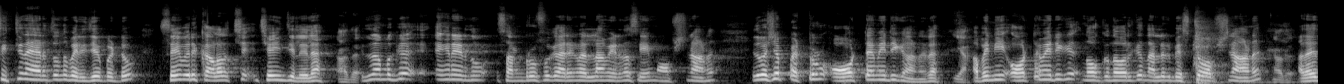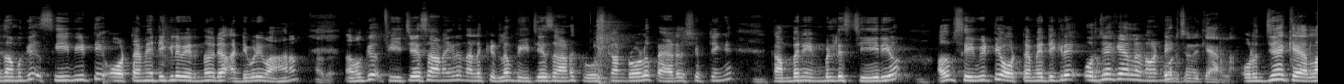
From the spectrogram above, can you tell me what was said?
സിറ്റി നേരത്തെ ഒന്ന് പരിചയപ്പെട്ടു. സെയിം ഒരു കളർ ചേഞ്ച് ഇല്ലേ ഇത് നമുക്ക് എങ്ങനെയായിരുന്നു? സൺറൂഫ് കാര്യങ്ങളെല്ലാം വരുന്ന സെയിം ഓപ്ഷനാണ് ഇത് പക്ഷെ പെട്രോൾ ഓട്ടോമാറ്റിക് ആണ് അല്ലേ. അപ്പൊ ഇനി ഓട്ടോമാറ്റിക് നോക്കുന്നവർക്ക് നല്ലൊരു ബെസ്റ്റ് ഓപ്ഷൻ ആണ്. അതായത് നമുക്ക് സി വി ടി ഓട്ടോമാറ്റിക്കിൽ വരുന്ന ഒരു അടിപൊളി വാഹനം. നമുക്ക് ഫീച്ചേഴ്സ് ആണെങ്കിലും നല്ല കിടലം ഫീച്ചേഴ്സ് ആണ്. Cruise control paddle shifting company inbuilt stereo അതും സി വി ടി ഓട്ടോമാറ്റിക്കിൽ ഒറിജിനൽ കേരള വണ്ടി? ഒറിജിനൽ കേരള. ഒറിജിനൽ കേരള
